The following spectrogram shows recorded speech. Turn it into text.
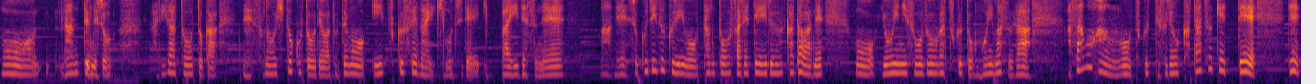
もう何て言うんでしょうありがとうとか、ね、その一言ではとても言い尽くせない気持ちでいっぱいですね。まあね食事作りを担当されている方はねもう容易に想像がつくと思いますが朝ごはんを作ってそれを片付けてで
